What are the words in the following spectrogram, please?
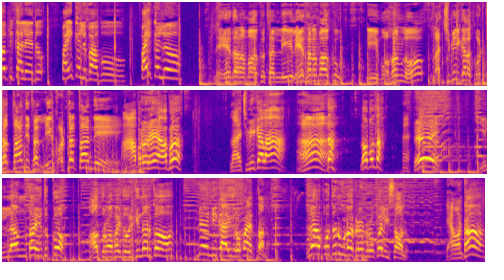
ఓపిక లేదు. పైకెళ్ళు బాబు. పైకెళ్ళు. లేదన మాకు తల్లి లేదన మాకు నీ మొహంలో లక్ష్మీ కల కొట్టత్తాంది తల్లి కొట్టత్తాంది. ఆపరే ఆప. లక్ష్మీ కళ ఆ. లోపల దా. ఏయ్ ఇల్లంతా ఎదుక్కో. ఆ రూపాయి దొరికిందనుకో నేను నీకు ఐదు రూపాయలు ఇస్తాను. లేకపోతే నువ్వు నాకు రెండు రూపాయలు ఇస్తాను ఏమంటా?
